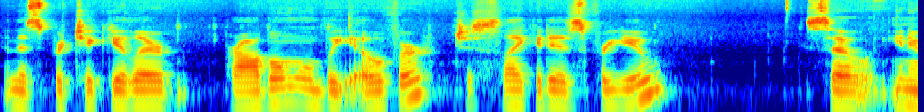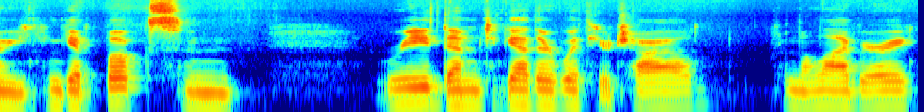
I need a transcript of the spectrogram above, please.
and this particular problem will be over, just like it is for you. So, you know, you can get books and read them together with your child from the library.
